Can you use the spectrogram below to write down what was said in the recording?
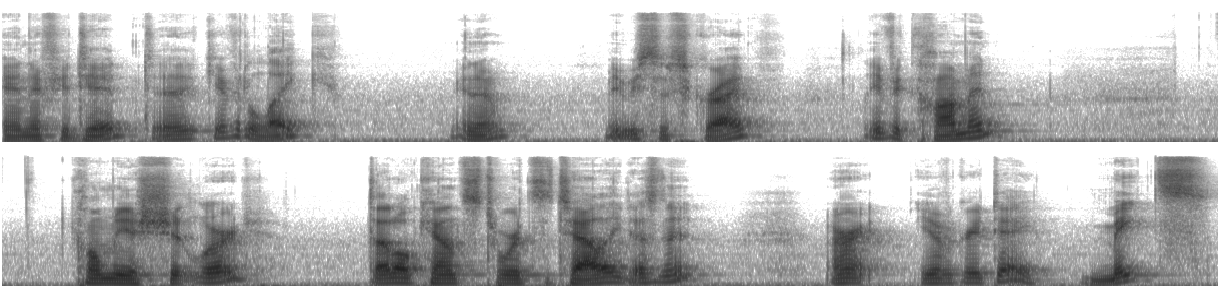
And if you did, uh, give it a like. You know, maybe subscribe. Leave a comment. Call me a shitlord. That all counts towards the tally, doesn't it? All right. You have a great day. Mates.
